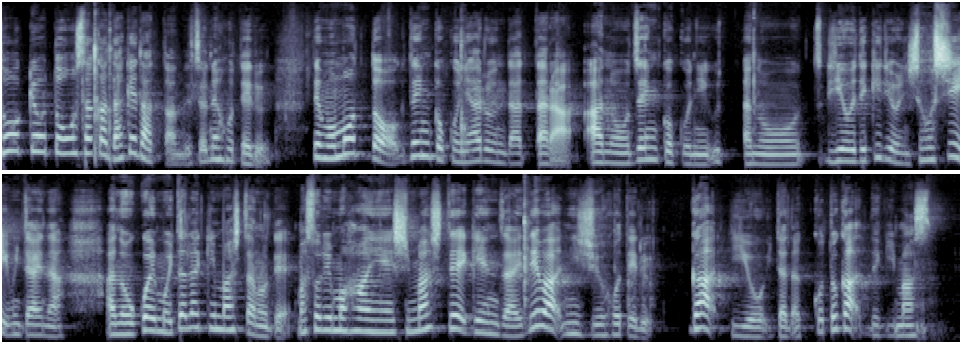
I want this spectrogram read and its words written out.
東京と大阪だけだったんですよねホテルでももっと全国にあるんだったらあの全国にあの利用できるようにしてほしいみたいなあのお声もいただきましたので、まあ、それも反映しまして現在では20ホテルが利用いただくことができます。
